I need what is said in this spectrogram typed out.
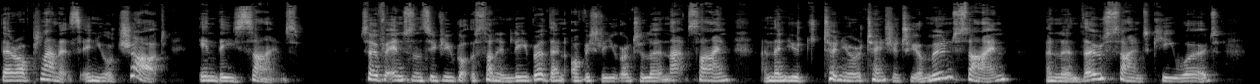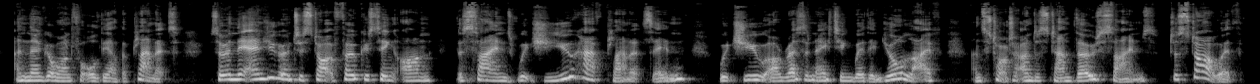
there are planets in your chart in these signs. So, for instance, if you've got the sun in Libra, then obviously you're going to learn that sign. And then you turn your attention to your moon sign and learn those signs keywords and then go on for all the other planets. So in the end, you're going to start focusing on the signs which you have planets in, which you are resonating with in your life, and start to understand those signs to start with,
